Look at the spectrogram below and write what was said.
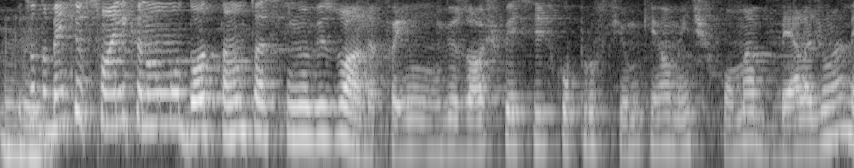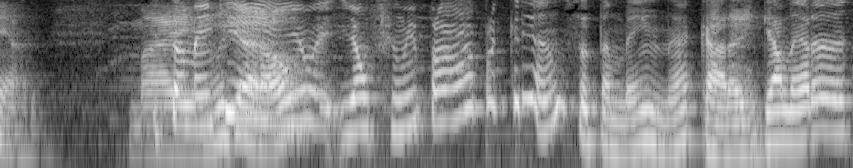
Uhum. E tudo bem que o Sonic não mudou tanto assim o visual, né? Foi um visual específico pro filme que realmente ficou uma bela de uma merda. Mas, E também no que geral... e, e é um filme pra, pra criança também, né, cara? Uhum. Galera.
